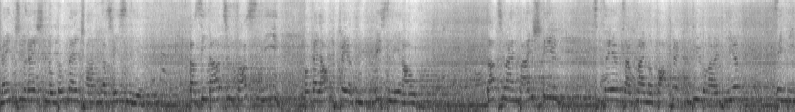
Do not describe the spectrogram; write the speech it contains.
Menschenrechten und Umweltschaden, das wissen wir. Dass sie dazu fast nie belangt werden, wissen wir auch. Dazu ein Beispiel. Sie sehen es auf meiner Backe und überall hier sind die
